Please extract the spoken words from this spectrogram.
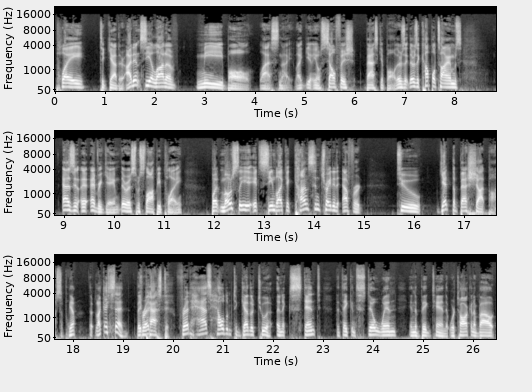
play together. I didn't see a lot of me ball last night, like you know, selfish basketball. There's a, there's a couple times, as in uh, every game, there was some sloppy play, but mostly it seemed like a concentrated effort to get the best shot possible. Yep. Like I said, They Fred, passed it. Fred has held them together to a, an extent that they can still win in the Big Ten. That we're talking about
